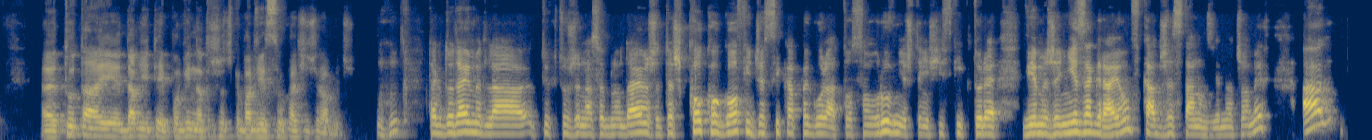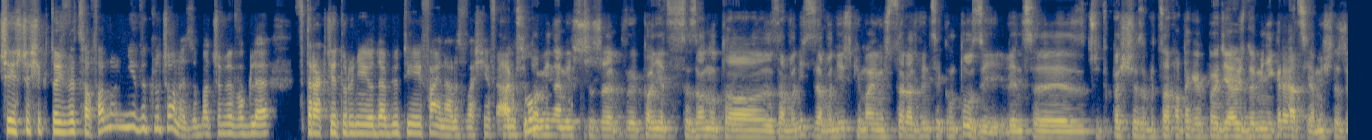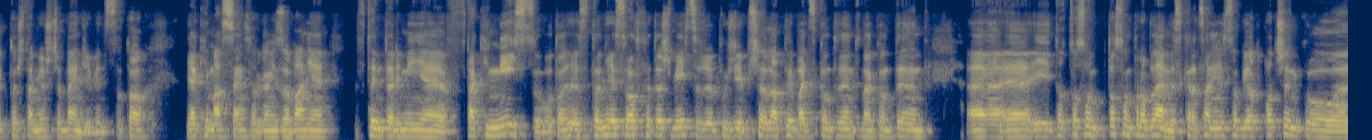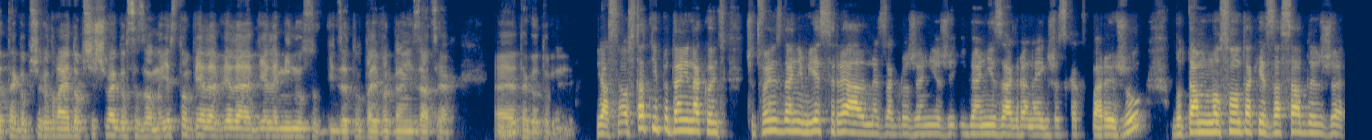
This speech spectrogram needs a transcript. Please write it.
E, Tutaj WTA powinno troszeczkę bardziej słuchać niż robić. Mhm. Tak dodajmy dla tych, którzy nas oglądają, że też Coco Gauff i Jessica Pegula to są również tenisistki, które wiemy, że nie zagrają w kadrze Stanów Zjednoczonych, a czy jeszcze się ktoś wycofa? No niewykluczone. Zobaczymy w ogóle w trakcie turnieju WTA Finals właśnie w Tak, Cancun. przypominam jeszcze, że koniec sezonu to zawodnicy, zawodniczki mają już coraz więcej kontuzji, więc y, czy ktoś się wycofa, tak jak powiedziałeś, Dominik Racja, myślę, że ktoś tam jeszcze będzie, więc to, to jaki ma sens organizowanie w tym terminie, w takim miejscu, bo to, jest, to nie jest łatwe też miejsce, żeby później przelatywać z kontynentu na kontynent E, e, I to, to, są, to są problemy, skracanie sobie odpoczynku, e, tego przygotowania do przyszłego sezonu. Jest to wiele, wiele, wiele minusów widzę tutaj w organizacjach Mhm. tego turnieju. Jasne. Ostatnie pytanie na koniec. Czy Twoim zdaniem jest realne zagrożenie, że Iga nie zagra na Igrzyskach w Paryżu? Bo tam no, są takie zasady, że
